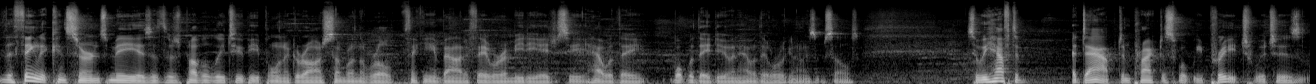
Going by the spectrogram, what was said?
the thing that concerns me is that there's probably two people in a garage somewhere in the world thinking about if they were a media agency, how would they, what would they do, and how would they organize themselves. So we have to adapt and practice what we preach, which is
